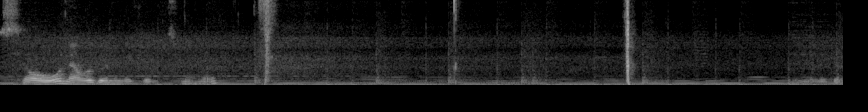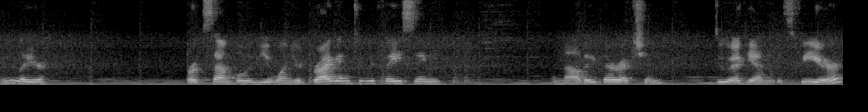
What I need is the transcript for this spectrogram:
So now we're going to make them smaller. I'm make a new layer. For example, if you want your dragon to be facing another direction, do again the sphere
